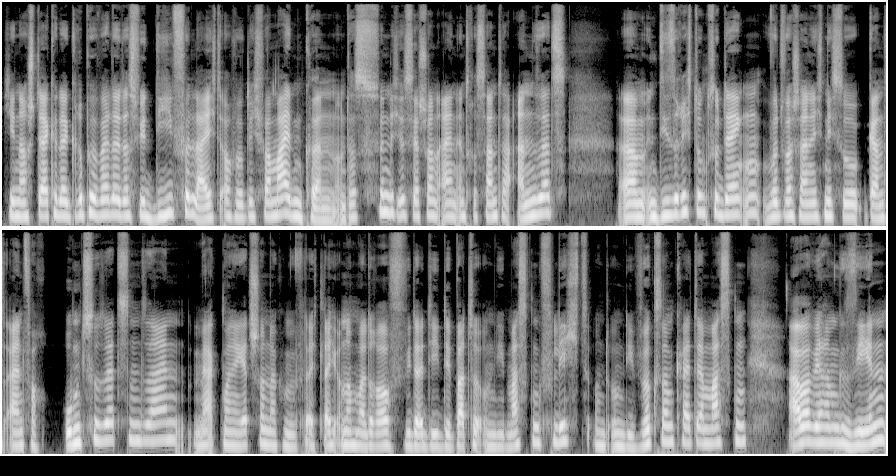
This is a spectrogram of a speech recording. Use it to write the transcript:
je nach Stärke der Grippewelle, dass wir die vielleicht auch wirklich vermeiden können. Und das finde ich ist ja schon ein interessanter Ansatz, ähm, in diese Richtung zu denken. Wird wahrscheinlich nicht so ganz einfach umzusetzen sein. Merkt man ja jetzt schon, da kommen wir vielleicht gleich auch nochmal drauf, wieder die Debatte um die Maskenpflicht und um die Wirksamkeit der Masken. Aber wir haben gesehen,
